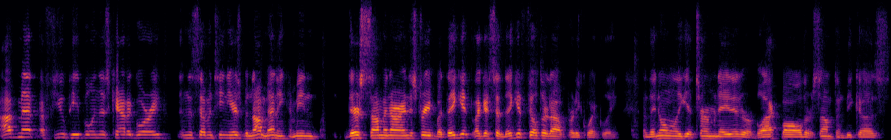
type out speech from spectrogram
I've met a few people in this category in the 17 years, but not many. I mean, there's some in our industry, but they get, like I said, they get filtered out pretty quickly. And they normally get terminated or blackballed or something because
